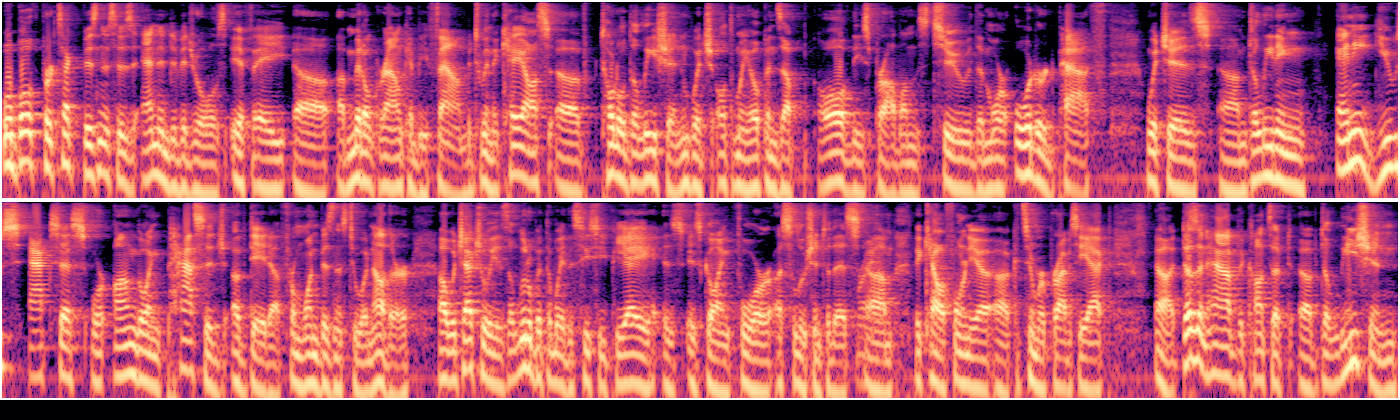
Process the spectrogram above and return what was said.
will both protect businesses and individuals if a, uh, a middle ground can be found between the chaos of total deletion, which ultimately opens up all of these problems, to the more ordered path, which is um, deleting any use, access, or ongoing passage of data from one business to another, uh, which actually is a little bit the way the CCPA is, is going for a solution to this. Right. Um, the California uh, Consumer Privacy Act uh, doesn't have the concept of deletion,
